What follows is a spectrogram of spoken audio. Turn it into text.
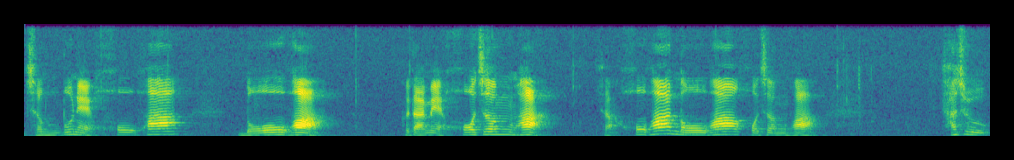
전분의 호화, 노화, 그 다음에 호정화, 자, 호화, 노화, 호정화 자주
